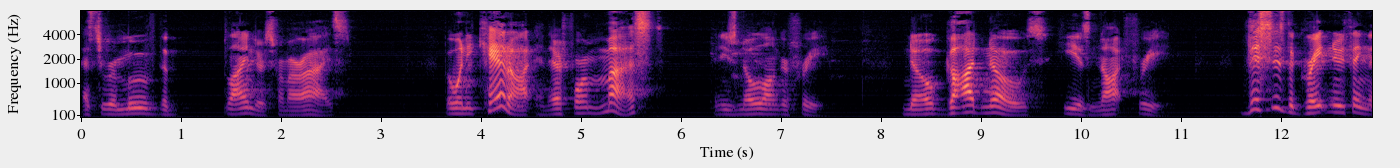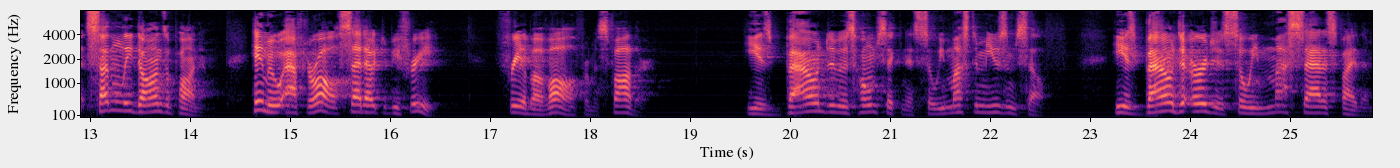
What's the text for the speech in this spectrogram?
as to remove the blinders from our eyes. But when he cannot, and therefore must, then he's no longer free. No, God knows he is not free. This is the great new thing that suddenly dawns upon him. Him who, after all, set out to be free, free above all from his Father. He is bound to his homesickness, so he must amuse himself. He is bound to urges, so he must satisfy them.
